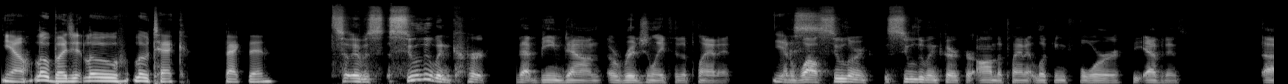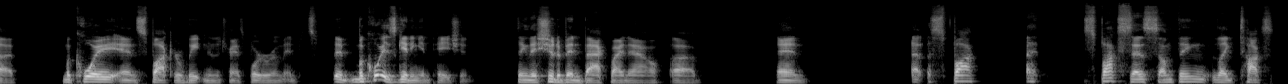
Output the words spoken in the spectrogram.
you know, low budget, low low tech back then. So it was Sulu and Kirk that beamed down originally to the planet. Yes. And while Sulu and, Sulu and Kirk are on the planet looking for the evidence, uh, McCoy and Spock are waiting in the transporter room, and, McCoy is getting impatient, saying they should have been back by now. Uh, and uh, Spock, uh, Spock says something like talks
